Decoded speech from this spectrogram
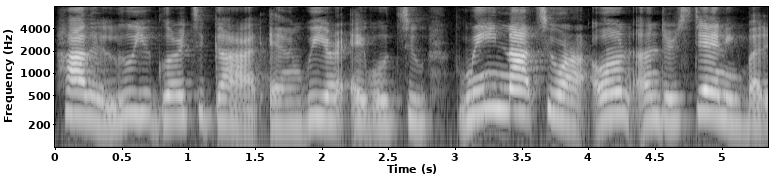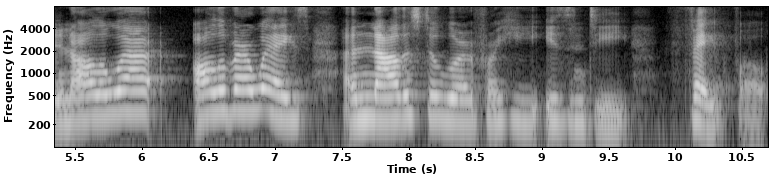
Hallelujah. Glory to God. And we are able to lean not to our own understanding, but in all of our all of our ways, acknowledge the Lord, for he is indeed faithful.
